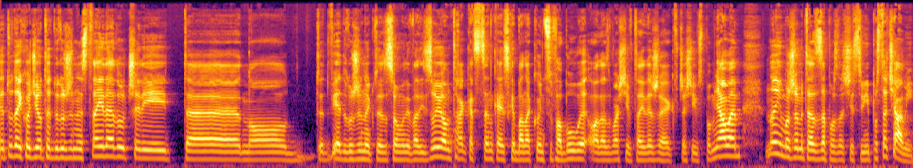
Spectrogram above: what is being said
Yy, tutaj chodzi o te drużyny z traileru, czyli te, no, te dwie drużyny, które ze sobą rywalizują. Taka scenka jest chyba na końcu fabuły oraz właśnie w trailerze, jak wcześniej wspomniałem. No i możemy teraz zapoznać się z tymi postaciami.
